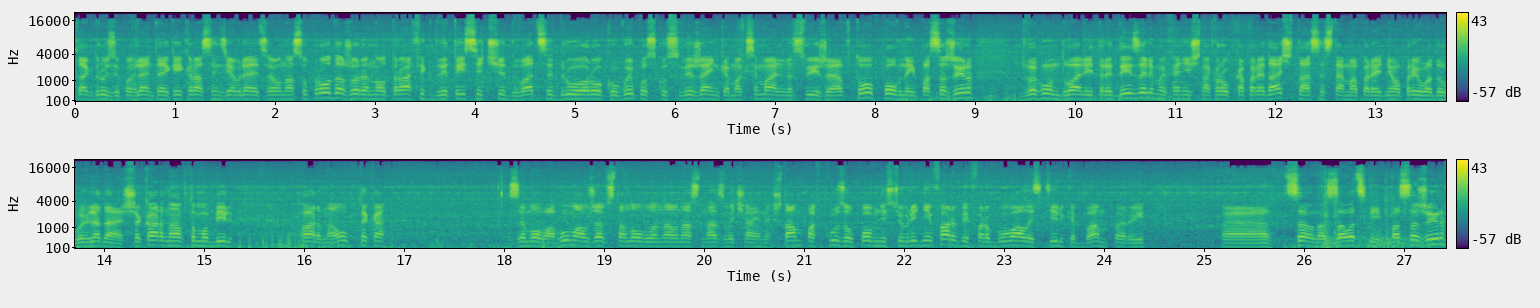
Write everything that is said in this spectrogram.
Так, друзі, погляньте, який красень з'являється у нас у продажу. Renault Traffic 2022 року випуску. Свіженьке, максимально свіже авто, повний пасажир, двигун 2 літри дизель, механічна коробка передач та система переднього приводу. Виглядає шикарно автомобіль, гарна оптика. Зимова гума вже встановлена у нас на звичайних штампах. Кузов повністю в рідній фарбі, фарбувались тільки бампери. Е, Це у нас заводський пасажир,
